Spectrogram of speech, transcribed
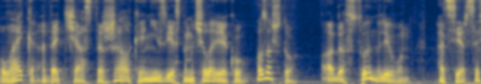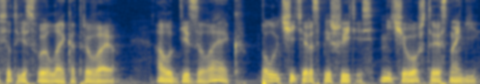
лайк отдать часто жалко неизвестному человеку. А за что? А достоин ли он? От сердца все-таки свой лайк отрываю. А вот дизлайк получите, распишитесь. Ничего, что я с ноги.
